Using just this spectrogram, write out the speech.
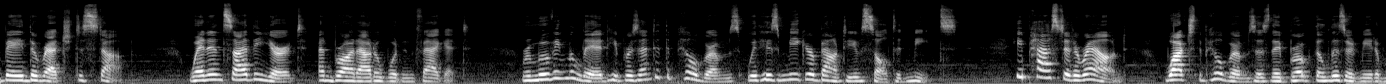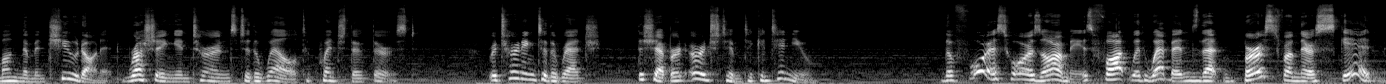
bade the wretch to stop, went inside the yurt, and brought out a wooden faggot. Removing the lid, he presented the pilgrims with his meager bounty of salted meats. He passed it around, watched the pilgrims as they broke the lizard meat among them and chewed on it, rushing in turns to the well to quench their thirst. Returning to the wretch, the shepherd urged him to continue. The forest whore's armies fought with weapons that burst from their skin.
